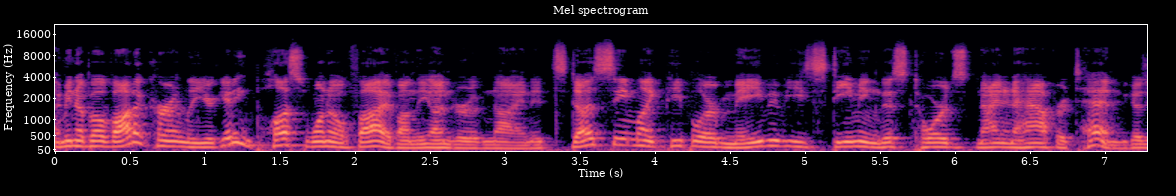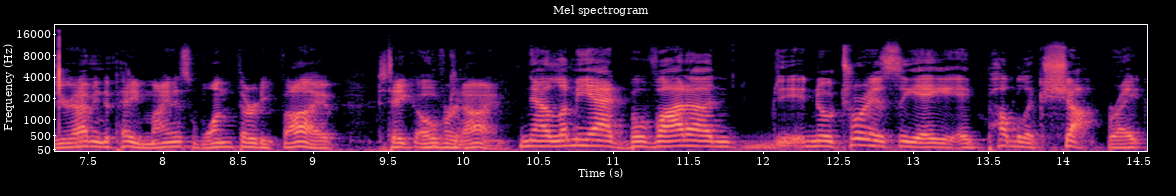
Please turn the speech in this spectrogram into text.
I mean, a Bovada currently, you're getting plus 105 on the under of nine. It does seem like people are maybe steaming this towards nine and a half or 10 because you're having to pay minus 135 to take over nine. Now, let me add, Bovada, notoriously a, a public shop, right?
